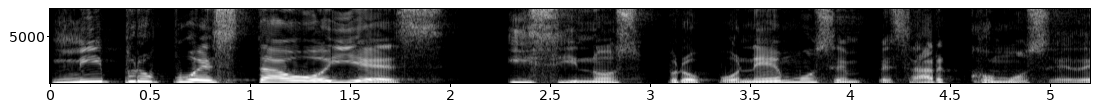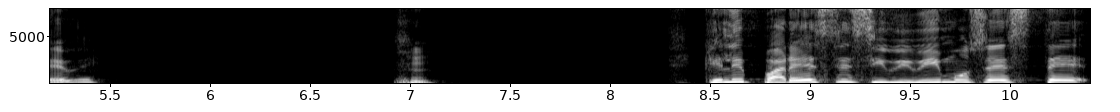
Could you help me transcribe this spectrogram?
Mi propuesta hoy es, ¿y si nos proponemos empezar como se debe? ¿Qué le parece si vivimos este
